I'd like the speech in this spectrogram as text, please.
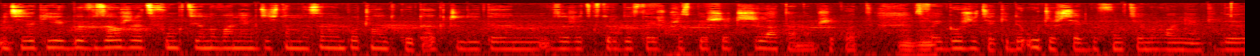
mieć taki jakby wzorzec funkcjonowania gdzieś tam na samym początku, tak? Czyli ten wzorzec, który dostajesz przez pierwsze trzy lata na przykład mhm. swojego życia, kiedy uczysz się jakby funkcjonowania, kiedy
